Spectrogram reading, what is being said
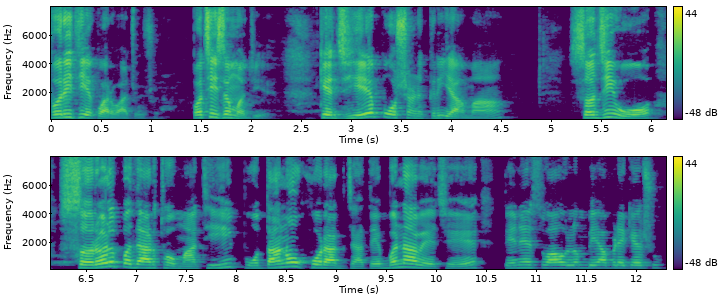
ફરીથી એકવાર વાંચું છું. પછી સમજીએ કે જે પોષણ ક્રિયામાં સજીવો સરળ પદાર્થોમાંથી પોતાનો ખોરાક જાતે બનાવે છે, તેને સ્વાવલંબી આપણે કહેશું.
